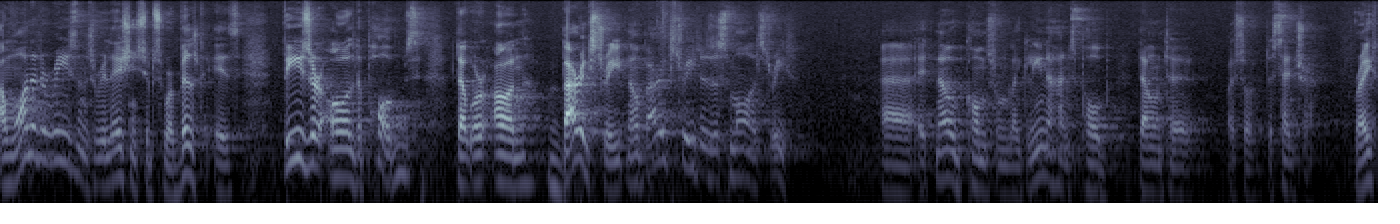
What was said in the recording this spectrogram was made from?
And one of the reasons relationships were built is these are all the pubs that were on Barrack Street. Now, Barrack Street is a small street. Uh, it now comes from like Lenahan's pub down to uh, so the Centra, right?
